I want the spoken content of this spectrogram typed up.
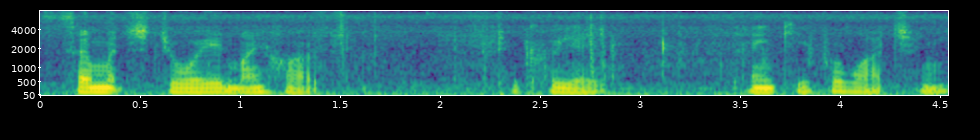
so much joy in my heart to create. Thank you for watching.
